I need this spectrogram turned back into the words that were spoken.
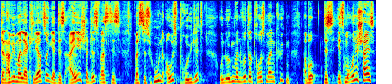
dann habe ich mal erklärt so, ja, das Ei ist ja das, was das, was das Huhn ausbrütet und irgendwann wird da draus mal ein Küken. Aber das, jetzt mal ohne Scheiß,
